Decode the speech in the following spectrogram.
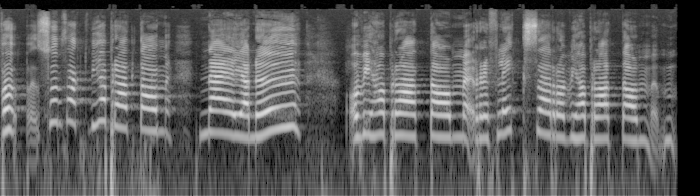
För, som sagt, vi har pratat om när är jag nu? Och vi har pratat om reflexer och vi har pratat om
